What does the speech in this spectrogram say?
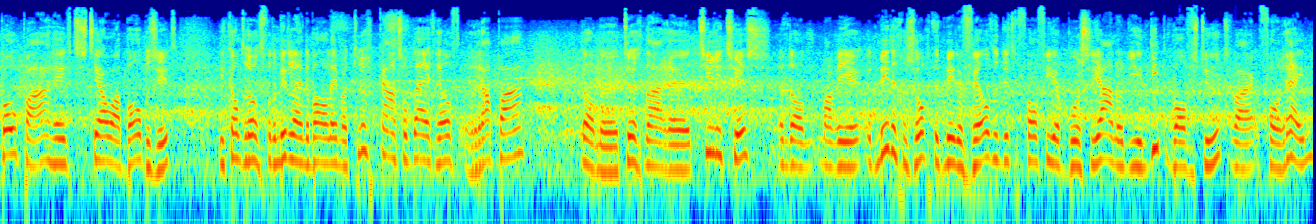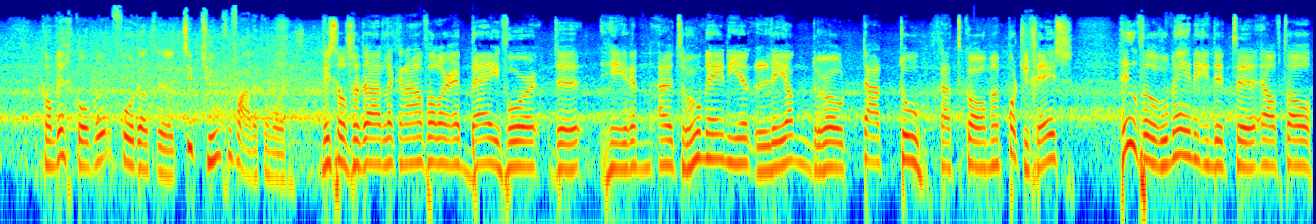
Popa heeft Stjawa balbezit. Die kan ter hoogte van de middenlijn de bal alleen maar terugkaatsen op de eigen helft. Rappa. Dan uh, terug naar uh, Tsirices. En dan maar weer het midden gezocht. Het middenveld. In dit geval via Borsiano die een diepe bal verstuurt. Waar Van Rijn kan wegkomen voordat uh, gevaarlijk kan worden. Wissel zo dadelijk een aanvaller erbij voor de heren uit Roemenië. Leandro Tatu gaat komen. Portugees. Heel veel Roemenen in dit elftal.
